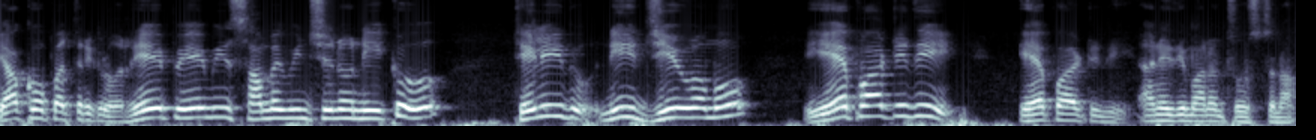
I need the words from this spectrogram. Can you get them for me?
యాకో పత్రికలో రేపేమి సంభవించినో నీకు తెలీదు. నీ జీవము ఏపాటిది ఏపాటిది అనేది మనం చూస్తున్నాం.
